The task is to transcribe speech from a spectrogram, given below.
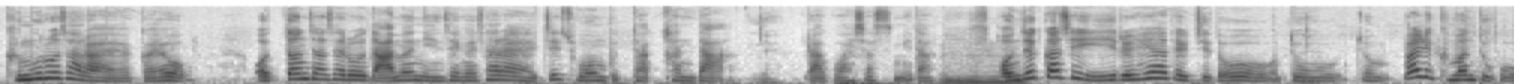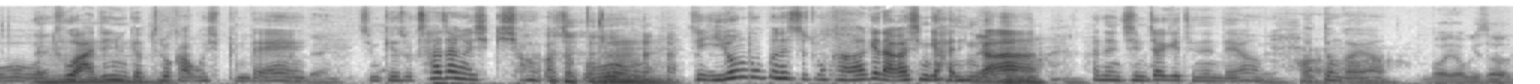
금으로 살아야 할까요? 어떤 자세로 남은 인생을 살아야 할지 조언 부탁한다. 네. 라고 하셨습니다. 음. 언제까지 이 일을 해야 될지도 또 좀 빨리 그만두고 네. 두 아드님 음. 곁으로 가고 싶은데 네. 지금 계속 사장을 시키셔가지고 음. 지금 이런 부분에서 좀 강하게 나가신 게 아닌가 네. 하는 짐작이 드는데요. 네. 어떤가요? 뭐 여기서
